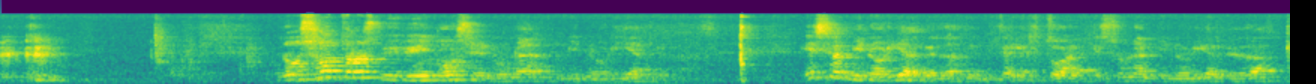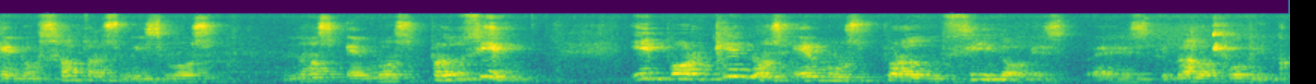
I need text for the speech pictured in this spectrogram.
Nosotros vivimos en una minoría de edad. Esa minoría de edad intelectual es una minoría de edad que nosotros mismos nos hemos producido. ¿Y por qué nos hemos producido, estimado público?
